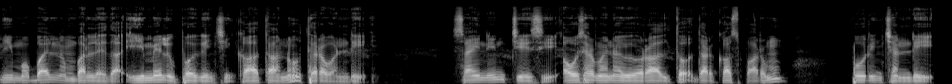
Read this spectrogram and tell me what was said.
మీ మొబైల్ నంబర్ లేదా ఈమెయిల్ ఉపయోగించి ఖాతాను తెరవండి. సైన్ ఇన్ చేసి అవసరమైన వివరాలతో దరఖాస్తు ఫారం పూరించండి.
